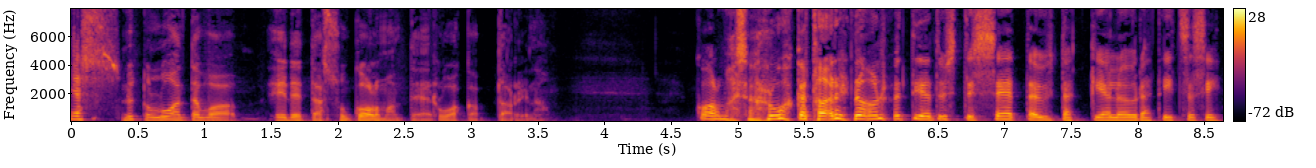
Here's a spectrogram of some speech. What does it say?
Yes. Nyt on luontevaa edetä sun kolmanteen ruokatarinaan. Kolmas ruokatarina on tietysti se, että yhtäkkiä löydät itsesi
